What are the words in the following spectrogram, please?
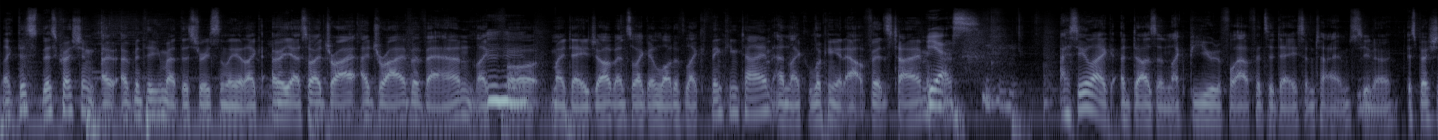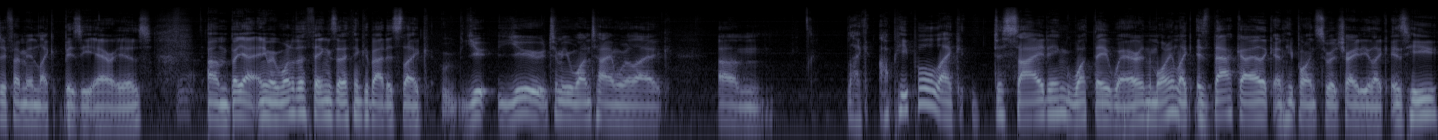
like this this question I, I've been thinking about this recently like oh yeah so I drive I drive a van like mm-hmm. for my day job and so I get a lot of like thinking time and like looking at outfits time you know? I see like a dozen like beautiful outfits a day sometimes, you know, especially if I'm in like busy areas. Um, but yeah, anyway, one of the things that I think about is like you you to me one time were like um like are people like deciding what they wear in the morning? Like is that guy like and he points to a tradie, like is he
